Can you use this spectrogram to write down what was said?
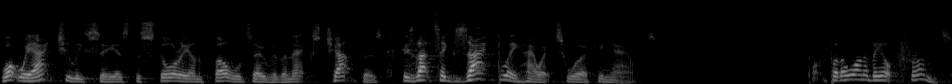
What we actually see as the story unfolds over the next chapters is that's exactly how it's working out. But, but I want to be upfront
